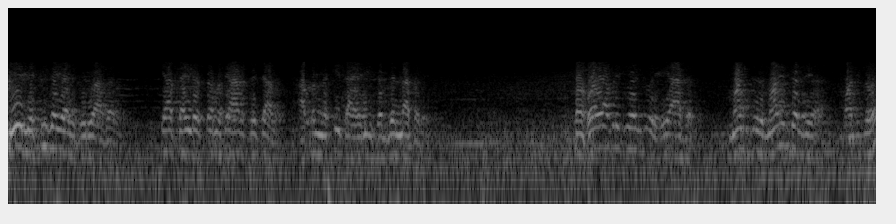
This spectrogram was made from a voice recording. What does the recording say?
એ નક્કી કરવાનું ગુરુ આગળ. ક્યાં કઈ રસ્તા માંથી આ રસ્તે ચાલો આપણે નક્કી થાય, એની સમજણ ના પડે. પણ આપડે કહેવાય એ આગળ. માની માની કરજે માની કરો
